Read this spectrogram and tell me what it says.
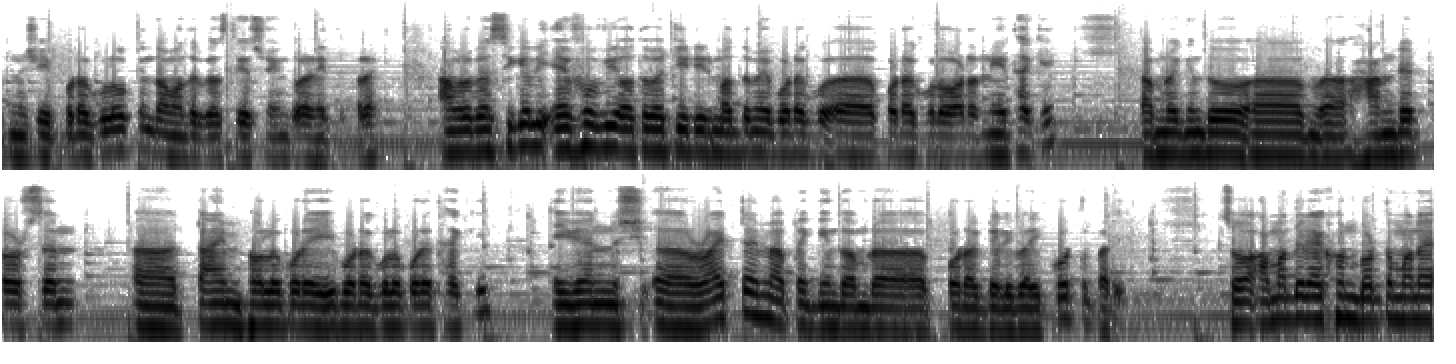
আপনি সেই প্রোডাক্টগুলোও কিন্তু আমাদের কাছ থেকে সুইং করে নিতে পারেন। আমরা বেসিক্যালি এফওভি অথবা টিডির মাধ্যমে প্রোডাক্ট প্রোডাক্টগুলো অর্ডার নিয়ে থাকি। আমরা কিন্তু হান্ড্রেড পার্সেন্ট টাইম ফলো করে এই প্রোডাক্টগুলো করে থাকি। ইভেন রাইট টাইমে আপনি কিন্তু আমরা প্রোডাক্ট ডেলিভারি করতে পারি। সো আমাদের এখন বর্তমানে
